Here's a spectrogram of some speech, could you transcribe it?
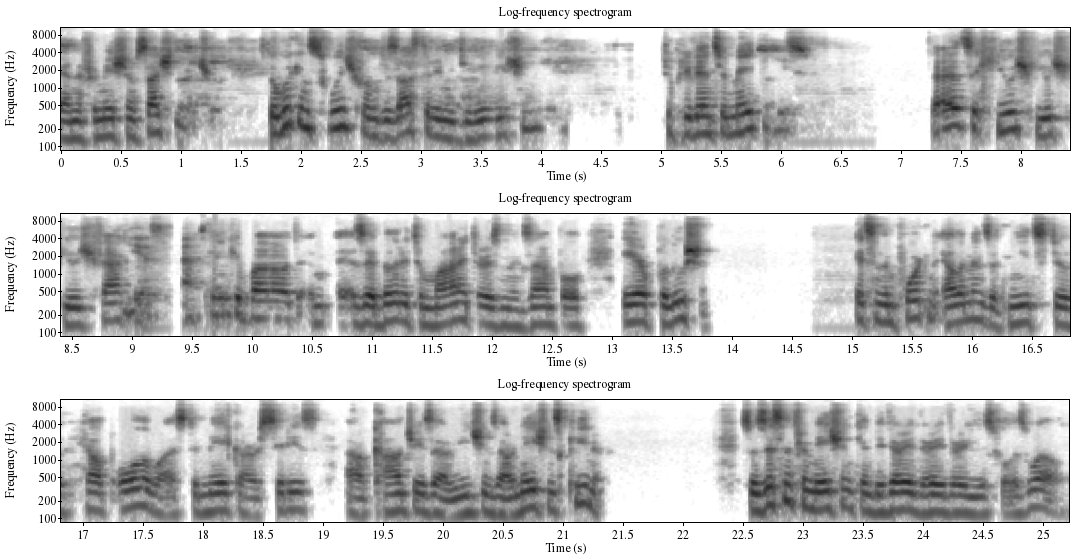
and information of such nature. So we can switch from disaster remediation to preventive maintenance. That's a huge, huge, huge factor. Yes. Think about um, the ability to monitor, as an example, air pollution. It's an important element that needs to help all of us to make our cities our countries, our regions, our nations cleaner. So this information can be very, very, very useful as well.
